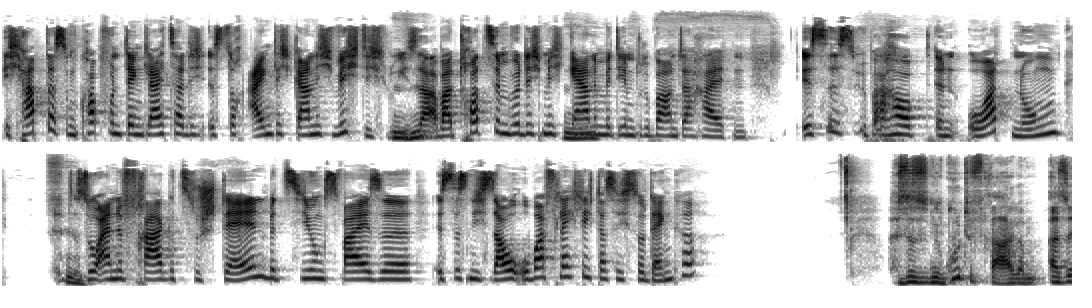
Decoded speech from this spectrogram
ich habe das im Kopf und denke gleichzeitig, ist doch eigentlich gar nicht wichtig, Luisa, mhm. aber trotzdem würde ich mich gerne mhm. mit ihm drüber unterhalten. Ist es überhaupt in Ordnung, hm. so eine Frage zu stellen, beziehungsweise ist es nicht sau oberflächlich, dass ich so denke? Das ist eine gute Frage. Also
